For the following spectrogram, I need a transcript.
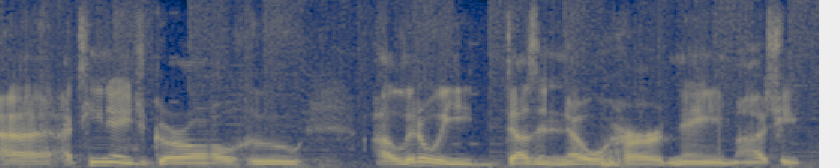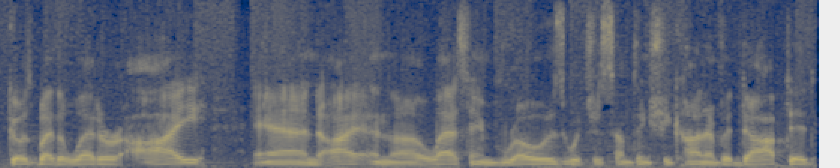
uh, a teenage girl who uh, literally doesn't know her name. Uh, she goes by the letter I, and I and the last name Rose, which is something she kind of adopted.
